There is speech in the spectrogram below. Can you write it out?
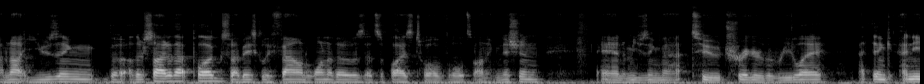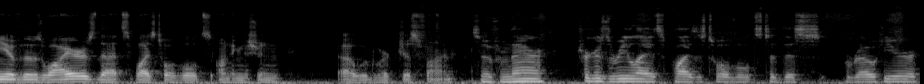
I'm not using the other side of that plug, so I basically found one of those that supplies 12 volts on ignition, and I'm using that to trigger the relay. I think any of those wires that supplies 12 volts on ignition uh, would work just fine. So from there, triggers the relay, it supplies us 12 volts to this row here,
